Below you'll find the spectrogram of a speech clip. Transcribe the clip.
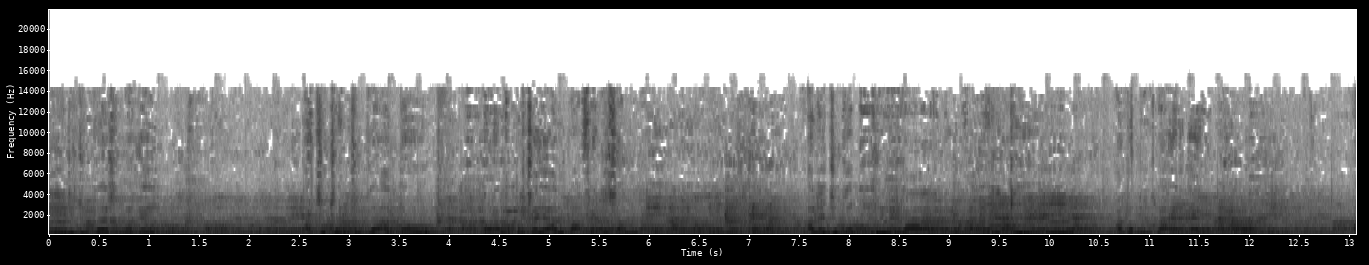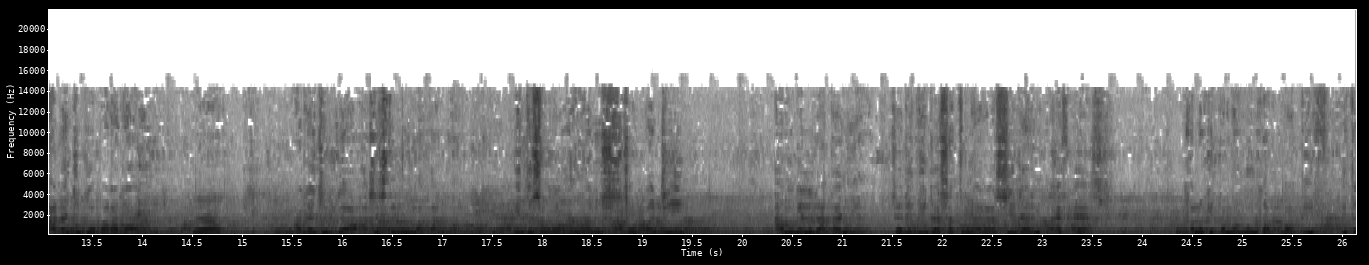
Itu juga sebagai ajudan juga atau orang kepercayaan Pak Ferdi Sambo. Ada juga Brika Riki atau Brika RL. Ada juga Baradae. ya ada juga asisten rumah tangga. Itu semua harus coba diambil datanya. Jadi tidak satu narasi dari Pak FS. Kalau kita mengungkap motif, itu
